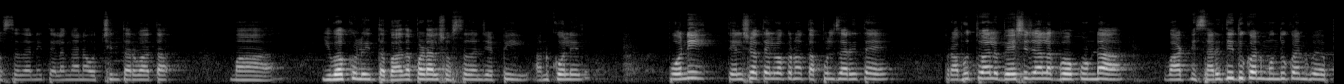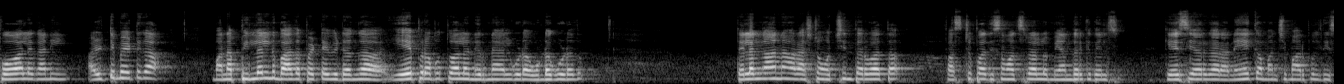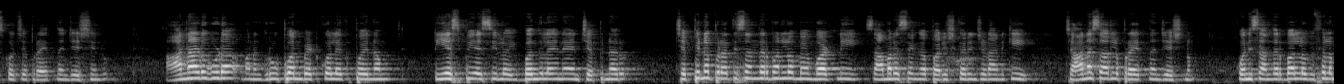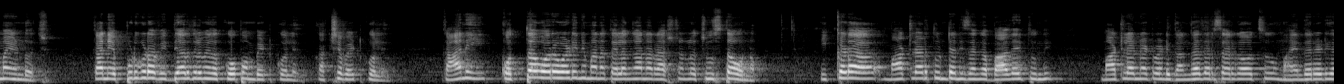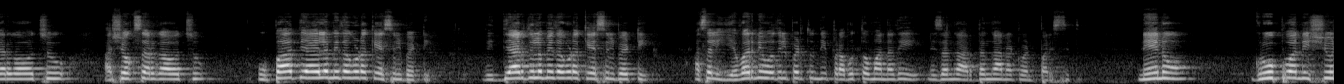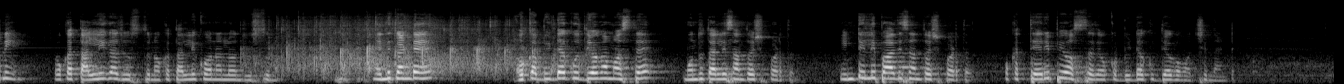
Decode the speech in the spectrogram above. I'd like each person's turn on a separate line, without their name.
వస్తుందని తెలంగాణ వచ్చిన తర్వాత మా యువకులు ఇంత బాధపడాల్సి వస్తుందని చెప్పి అనుకోలేదు. పోనీ తెలిసో తెలియకనో తప్పులు జరిగితే ప్రభుత్వాలు భేషజాలకు పోకుండా వాటిని సరిదిద్దుకొని ముందుకొని పోవాలి కానీ అల్టిమేట్గా మన పిల్లల్ని బాధ పెట్టే విధంగా ఏ ప్రభుత్వాల నిర్ణయాలు కూడా ఉండకూడదు. తెలంగాణ రాష్ట్రం వచ్చిన తర్వాత ఫస్ట్ పది సంవత్సరాల్లో మీ అందరికీ తెలుసు కేసీఆర్ గారు అనేక మంచి మార్పులు తీసుకొచ్చే ప్రయత్నం చేసిండ్రు. ఆనాడు కూడా మనం గ్రూప్ వన్ పెట్టుకోలేకపోయినాం. టీఎస్పీఎస్సీలో ఇబ్బందులైనాయని చెప్పినారు. చెప్పిన ప్రతి సందర్భంలో మేము వాటిని సామరస్యంగా పరిష్కరించడానికి చాలాసార్లు ప్రయత్నం చేసినాం. కొన్ని సందర్భాల్లో విఫలమై ఉండొచ్చు. కానీ ఎప్పుడు కూడా విద్యార్థుల మీద కోపం పెట్టుకోలేదు కక్ష పెట్టుకోలేదు. కానీ కొత్త ఒరవడిని మన తెలంగాణ రాష్ట్రంలో చూస్తూ ఉన్నాం. ఇక్కడ మాట్లాడుతుంటే నిజంగా బాధ అవుతుంది. మాట్లాడినటువంటి గంగాధర్ సార్ కావచ్చు మహేందర్ రెడ్డి గారు కావచ్చు అశోక్ సార్ కావచ్చు ఉపాధ్యాయుల మీద కూడా కేసులు పెట్టి విద్యార్థుల మీద కూడా కేసులు పెట్టి అసలు ఎవరిని వదిలిపెడుతుంది ప్రభుత్వం అన్నది నిజంగా అర్థం కానటువంటి పరిస్థితి. నేను గ్రూప్ వన్ ఇష్యూని ఒక తల్లిగా చూస్తున్నా ఒక తల్లి కోణంలో చూస్తున్నా. ఎందుకంటే ఒక బిడ్డకు ఉద్యోగం వస్తే ముందు తల్లి సంతోషపడుతుంది ఇంటిల్లి పాది సంతోషపడుతుంది ఒక తెరిపి వస్తుంది ఒక బిడ్డకు ఉద్యోగం వచ్చిందంటే.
